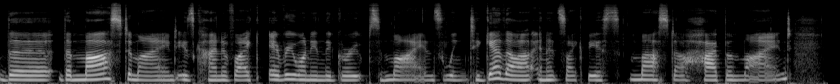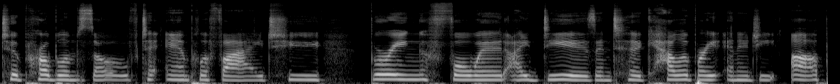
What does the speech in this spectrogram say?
the the mastermind is kind of like everyone in the group's minds linked together and it's like this master hyper mind to problem solve to amplify to bring forward ideas and to calibrate energy up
